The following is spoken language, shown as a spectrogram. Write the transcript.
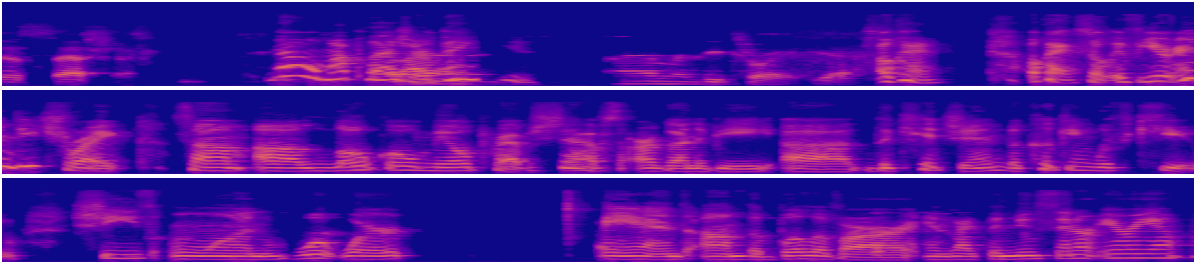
this session. No, my pleasure. Thank you. I am in Detroit, yes. Okay. Okay, so if you're in Detroit, some uh, local meal prep chefs are going to be uh, the kitchen, the Cooking with Q. She's on Woodward and um, the Boulevard in like the New Center area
